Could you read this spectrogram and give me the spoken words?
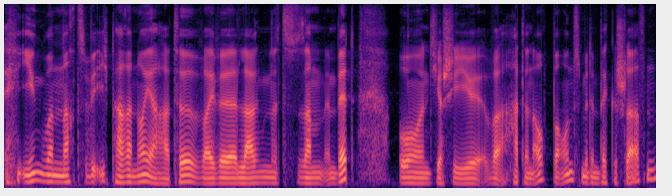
irgendwann nachts wie ich Paranoia hatte, weil wir lagen zusammen im Bett und Yoshi war, hat dann auch bei uns mit im Bett geschlafen.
